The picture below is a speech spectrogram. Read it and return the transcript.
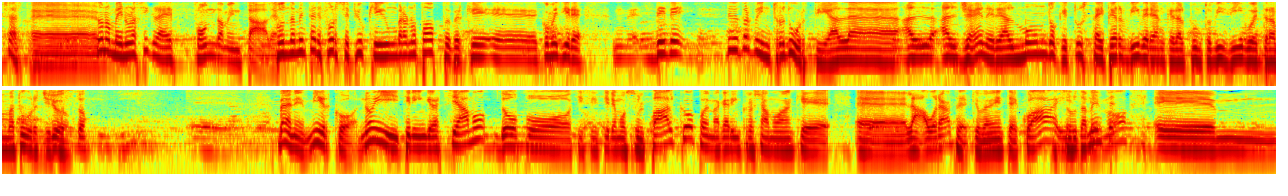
Certo. è No, no, ma in una sigla è fondamentale. fondamentale forse più che in un brano pop perché, eh, come dire, deve, deve proprio introdurti al, al- al genere, al mondo che tu stai per vivere anche dal punto visivo e drammaturgico. Giusto. Bene, Mirko, noi ti ringraziamo, dopo ti sentiremo sul palco, poi magari incrociamo anche eh, Laura, perché ovviamente è qua. Assolutamente. insieme. E, mm,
